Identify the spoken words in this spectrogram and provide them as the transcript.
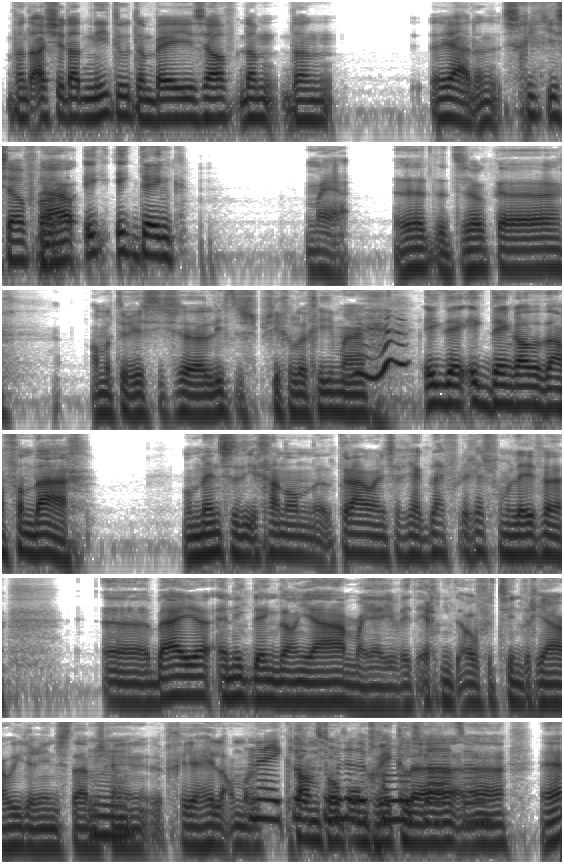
Want als je dat niet doet, dan ben je jezelf, dan, dan, ja, dan schiet je jezelf gewoon. Nou, ik, ik denk... Maar ja, eh, dat is ook eh, amateuristische liefdespsychologie. Maar ik, denk, ik denk altijd aan vandaag. Want mensen die gaan dan eh, trouwen en die zeggen... Ja, ik blijf voor de rest van mijn leven eh, bij je. En ik denk dan, ja, maar ja, je weet echt niet over twintig jaar hoe je erin staat. Misschien ga je hele andere Nee, klopt. kant op ontwikkelen. eh, hè?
